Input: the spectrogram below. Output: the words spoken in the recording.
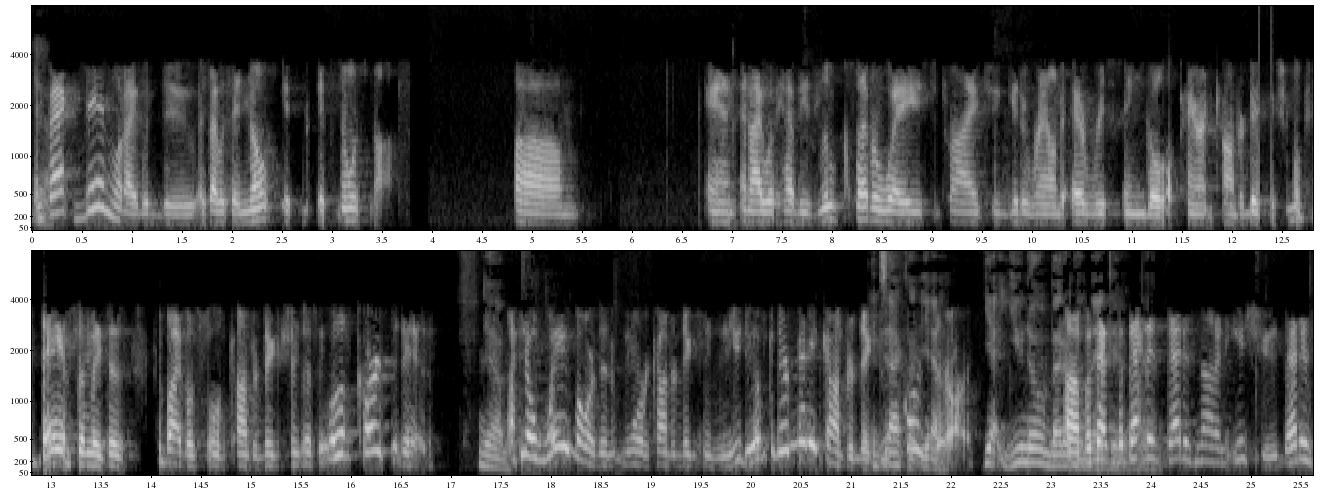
And Yeah. back then, what I would do is I would say, no, it, it's no, it's not. Um, and and I would have these little clever ways to try to get around every single apparent contradiction. Well, today, if somebody says the Bible's full of contradictions, I say, well, of course it is. Yeah. I know way more than more contradictions than you do. There are many contradictions. Exactly, Of course yeah. there are. Yeah. You know better Uh, than but that do. but that is that is not an issue. That is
